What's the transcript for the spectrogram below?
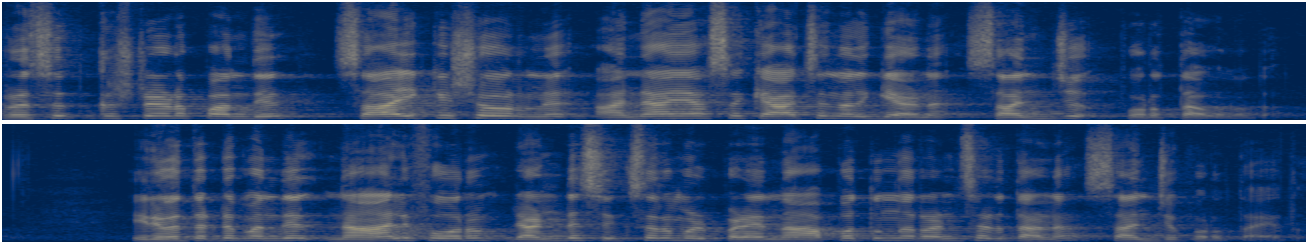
പ്രസിദ്ധ് കൃഷ്ണയുടെ പന്തിൽ സായി കിഷോറിന് അനായാസ ക്യാച്ച് നൽകിയാണ് സഞ്ജു പുറത്താവുന്നത്. ഇരുപത്തെട്ട് പന്തിൽ നാല് ഫോറും രണ്ട് സിക്സറും ഉൾപ്പെടെ നാൽപ്പത്തൊന്ന് റൺസ് എടുത്താണ് സഞ്ജു പുറത്തായത്.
